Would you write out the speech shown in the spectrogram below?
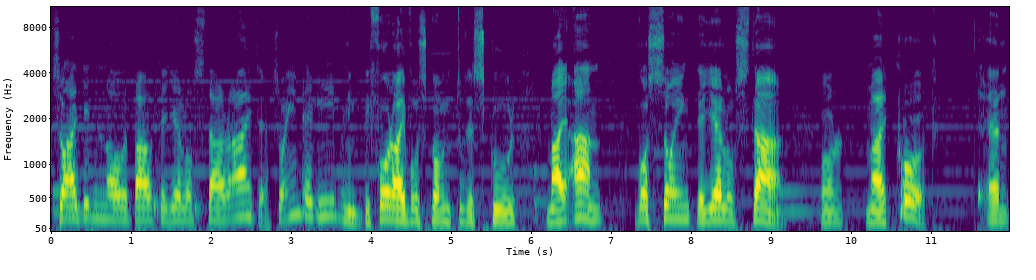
So I didn't know about the yellow star either. So in the evening, before I was going to the school, my aunt was sewing the yellow star on my coat. And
